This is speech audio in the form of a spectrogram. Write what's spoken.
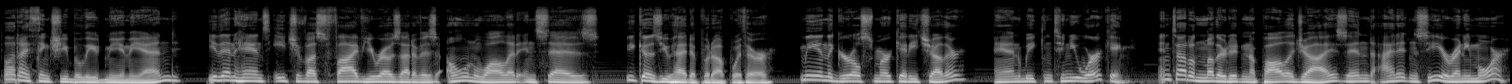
but I think she believed me in the end. He then hands each of us 5 euros out of his own wallet and says, Because you had to put up with her. Me and the girl smirk at each other, and we continue working. Entitled Mother didn't apologize, and I didn't see her anymore.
